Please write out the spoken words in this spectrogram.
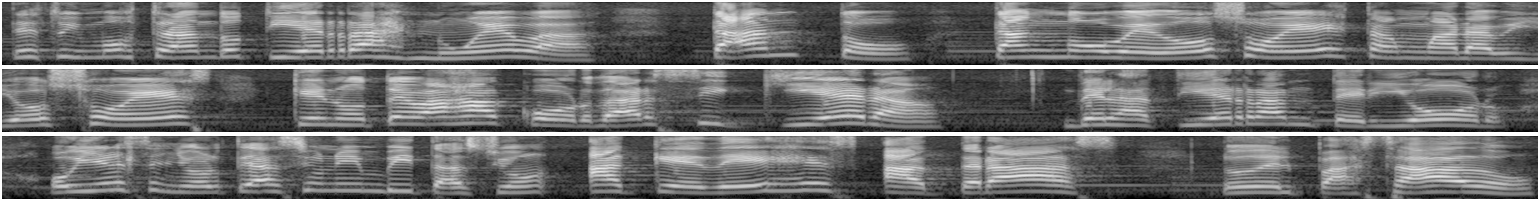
te estoy mostrando tierras nuevas. Tanto, tan novedoso es, tan maravilloso es, que no te vas a acordar siquiera de la tierra anterior. Hoy el Señor te hace una invitación a que dejes atrás lo del pasado,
